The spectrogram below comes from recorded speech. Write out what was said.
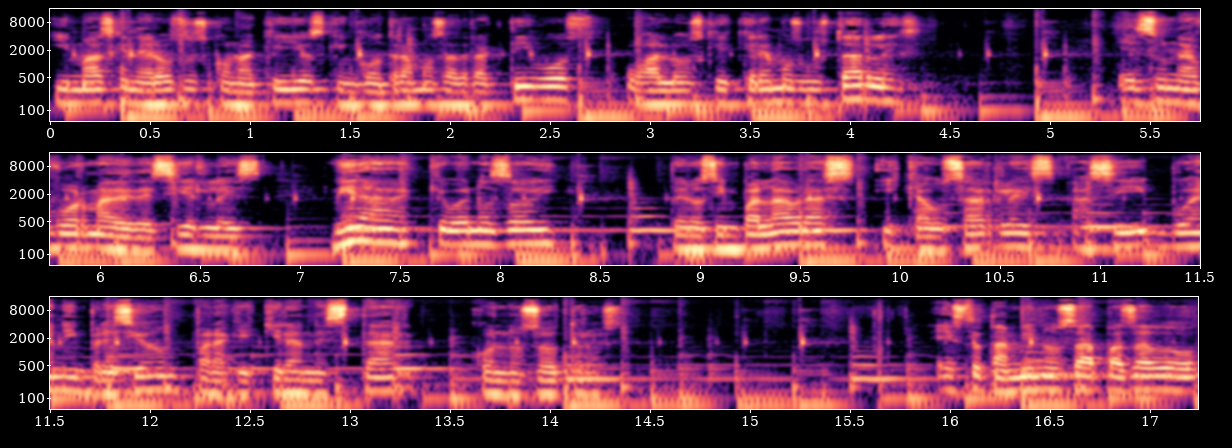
y más generosos con aquellos que encontramos atractivos o a los que queremos gustarles. Es una forma de decirles, mira qué bueno soy, pero sin palabras y causarles así buena impresión para que quieran estar con nosotros. Esto también nos ha pasado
